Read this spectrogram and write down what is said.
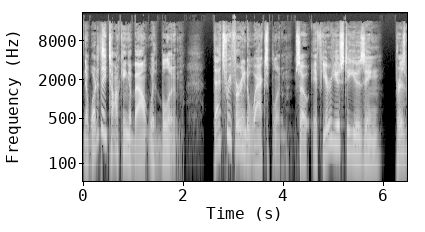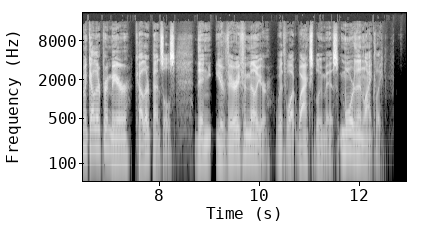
Now, what are they talking about with bloom? That's referring to wax bloom. So, if you're used to using Prismacolor Premier color pencils, then you're very familiar with what wax bloom is, more than likely.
